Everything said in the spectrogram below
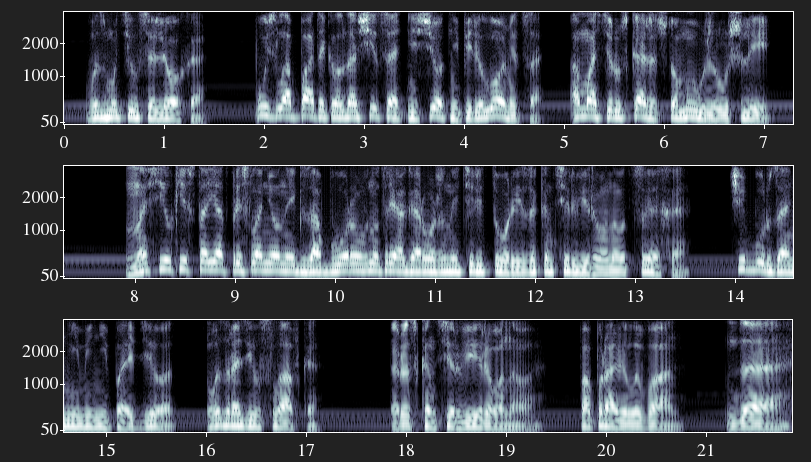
– возмутился Леха. «Пусть лопатой кладовщица отнесет, не переломится, а мастеру скажет, что мы уже ушли». Носилки стоят прислоненные к забору внутри огороженной территории законсервированного цеха. Чебур за ними не пойдет, возразил Славка. Расконсервированного, поправил Иван. Да,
